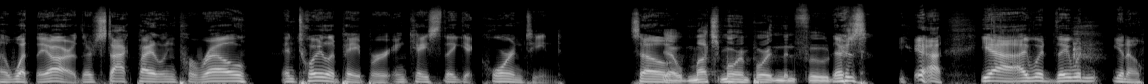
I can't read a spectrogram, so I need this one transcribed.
uh, what they are. They're stockpiling Purell and toilet paper in case they get quarantined. So yeah, much more important than food. There's yeah, yeah. I would. They wouldn't. You know,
